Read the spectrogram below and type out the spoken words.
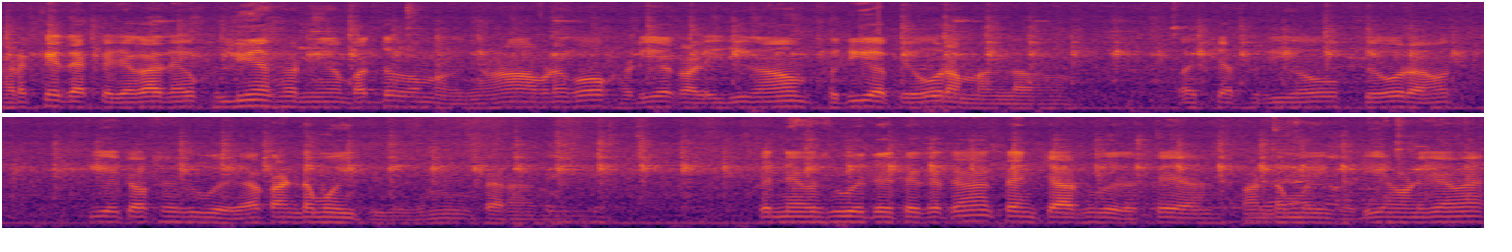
ਖੜ ਕੇ ਤਾਂ ਇੱਕ ਜਗ੍ਹਾ ਤੇ ਉਹ ਖੁੱਲੀਆਂ ਸਰਦੀਆਂ ਵੱਧ ਹੋ ਮੰਗਦੀਆਂ ਹੁਣ ਆਪਣੇ ਕੋਲ ਖੜੀ ਆ ਕਾਲੀ ਜੀ ਗਾਂ ਵਧੀਆ ਪਿਓਰ ਆ ਮੰਨ ਲਾ ਉਹ। ਅੱਛਾ ਫਰੀ ਉਹ ਪਿਓਰ ਆ ਕੀ ਚੌਥੇ ਸੂਏ ਆ ਕੰਡਮ ਹੋਈ ਪਈ ਜਮੀਨ ਪੈਰਾਂ ਤੇ। ਕਿੰਨੇ ਕੁ ਸੂਏ ਦਿੱਤੇ ਕਿਤੇ? ਨਾ ਤਿੰਨ ਚਾਰ ਸੂਏ ਦਿੱਤੇ ਆ ਕੰਡਮ ਹੋਈ ਖੜੀ ਆ। ਹੁਣ ਜਿਵੇਂ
